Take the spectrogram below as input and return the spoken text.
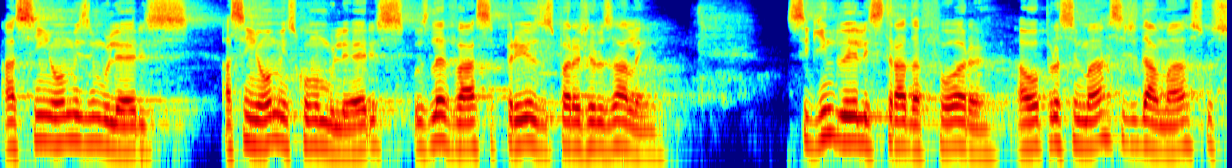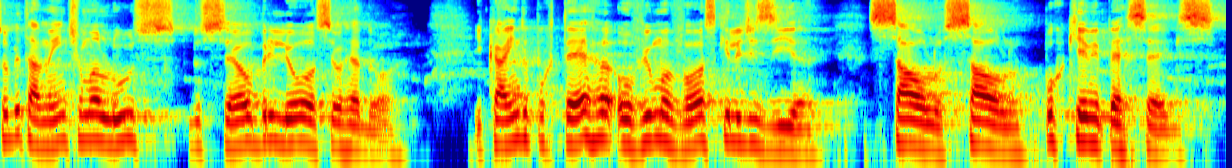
assim homens e mulheres, assim homens como mulheres, os levasse presos para Jerusalém. Seguindo ele estrada fora, ao aproximar-se de Damasco, subitamente uma luz do céu brilhou ao seu redor. E caindo por terra, ouviu uma voz que lhe dizia: Saulo, Saulo, por que me persegues?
